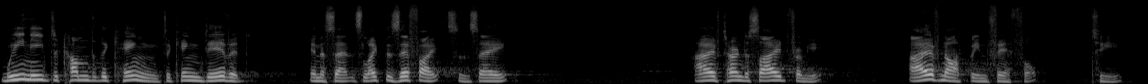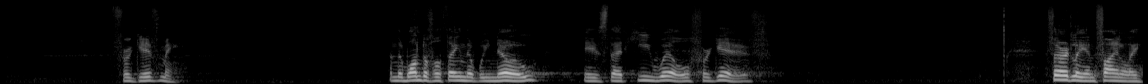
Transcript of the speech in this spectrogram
We need to come to the king, to King David, in a sense, like the Ziphites, and say, I have turned aside from you. I have not been faithful to you. Forgive me. And the wonderful thing that we know is that he will forgive. Thirdly and finally,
